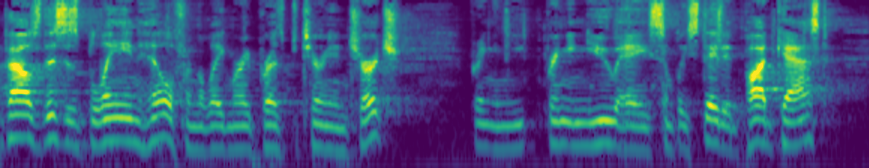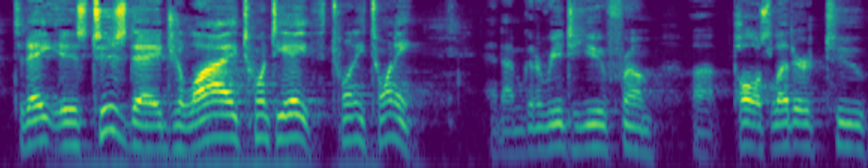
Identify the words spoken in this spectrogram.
pals. This is Blaine Hill from the Lake Murray Presbyterian Church, bringing, bringing you a Simply Stated podcast. Today is Tuesday, July 28th, 2020, and I'm going to read to you from uh, Paul's letter to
